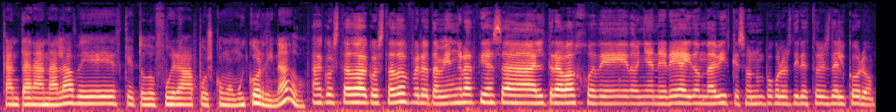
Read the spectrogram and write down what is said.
cantaran a la vez, que todo fuera pues como muy coordinado. Ha costado, ha costado, pero también gracias al trabajo de doña Nerea y don David, que son un poco los directores del coro,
